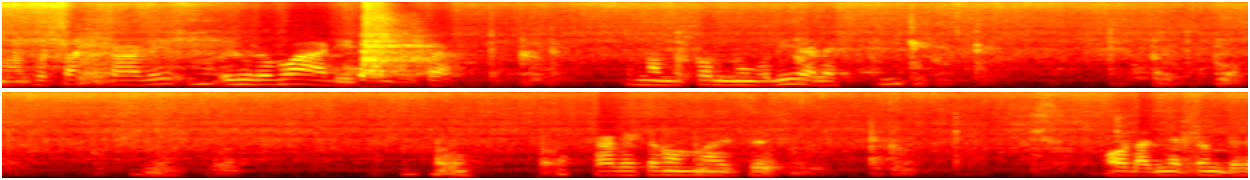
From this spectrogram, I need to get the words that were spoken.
അപ്പോൾ തക്കാളി ഒരു വാടിയിട്ടുണ്ട് കേട്ടോ നമുക്കൊന്നും കൂടി ഇളക്കി. തക്കാളിയൊക്കെ നന്നായിട്ട് ഉടഞ്ഞിട്ടുണ്ട്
